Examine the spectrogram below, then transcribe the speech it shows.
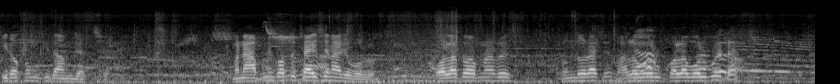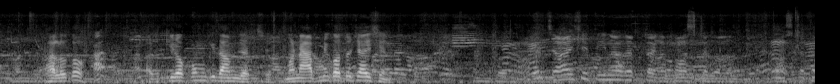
কীরকম কী দাম যাচ্ছে? মানে আপনি কত চাইছেন আগে বলুন? কলা তো আপনার বেশ সুন্দর আছে ভালো কলা বলব এটা? ভালো তো? আর কীরকম কী দাম যাচ্ছে? মানে আপনি কত চাইছেন? চাইছি তিন হাজার টাকা পাঁচ টাকা পাঁচ টাকা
